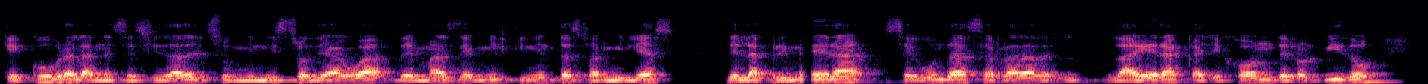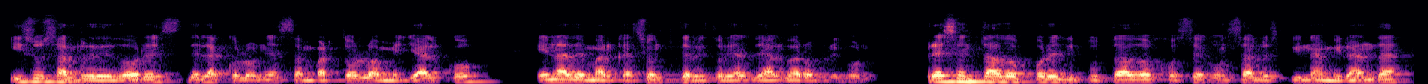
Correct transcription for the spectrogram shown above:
que cubra la necesidad del suministro de agua de más de 1.500 familias de la primera, segunda cerrada la era Callejón del Olvido y sus alrededores de la colonia San Bartolo Ameyalco en la demarcación territorial de Álvaro Obregón, presentado por el diputado José Gonzalo Espina Miranda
